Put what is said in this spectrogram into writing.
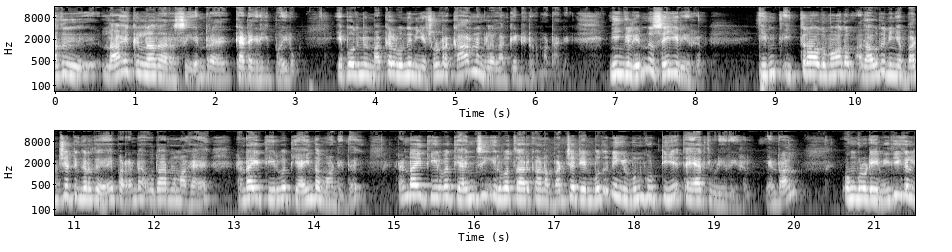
அது லாயக்கில்லாத அரசு என்ற கேட்டகரிக்கு போயிடும். எப்போதுமே மக்கள் வந்து நீங்கள் சொல்கிற காரணங்கள் எல்லாம் கேட்டுட்டு இருக்க மாட்டாங்க. நீங்கள் என்ன செய்கிறீர்கள்? இந்த இத்தனாவது மாதம் அதாவது நீங்கள் பட்ஜெட்டுங்கிறது இப்போ ரெண்டா உதாரணமாக ரெண்டாயிரத்தி இருபத்தி ஐந்தாம் ஆண்டு இது ரெண்டாயிரத்தி இருபத்தி அஞ்சு இருபத்தாறுக்கான பட்ஜெட் என்பது நீங்கள் முன்கூட்டியே தயாரித்து விடுகிறீர்கள். என்றால் உங்களுடைய நிதிகள்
